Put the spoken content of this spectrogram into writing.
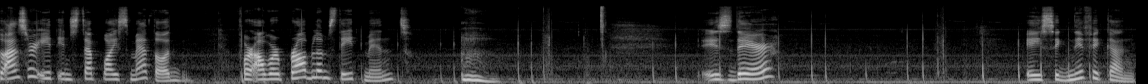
to answer it in stepwise method, for our problem statement, is there a significant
